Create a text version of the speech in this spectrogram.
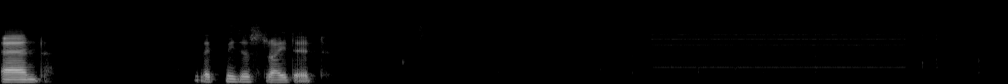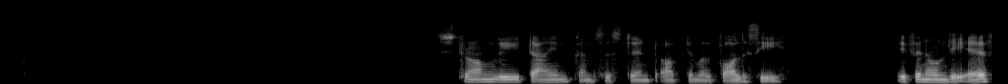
And let me just write it. Strongly time consistent optimal policy if and only if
